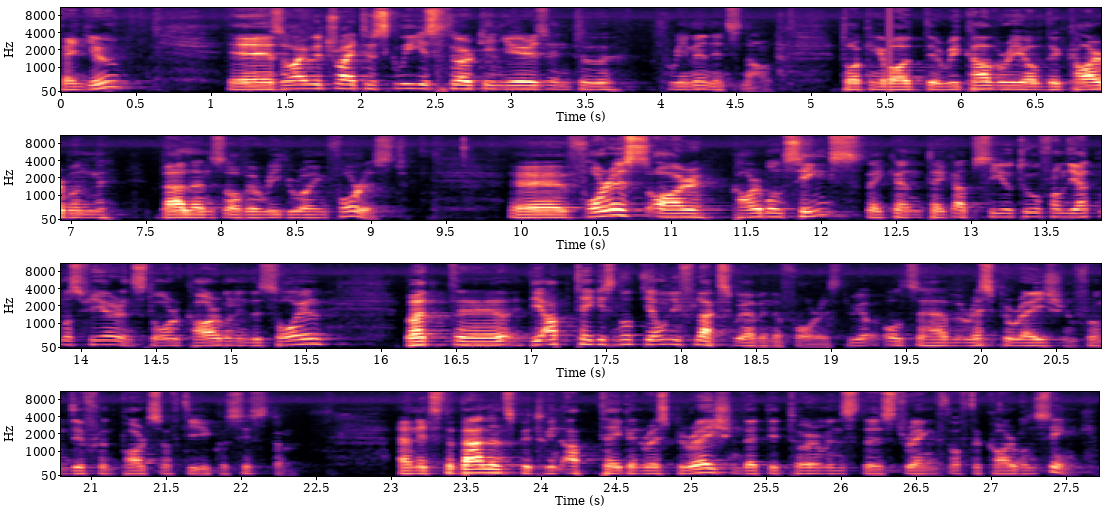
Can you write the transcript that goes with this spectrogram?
Thank you. Uh, so I will try to squeeze 13 years into three minutes now, talking about the recovery of the carbon balance of a regrowing forest. Uh, forests are carbon sinks. They can take up CO2 from the atmosphere and store carbon in the soil. But uh, the uptake is not the only flux we have in the forest. We also have respiration from different parts of the ecosystem. And it's the balance between uptake and respiration that determines the strength of the carbon sink.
